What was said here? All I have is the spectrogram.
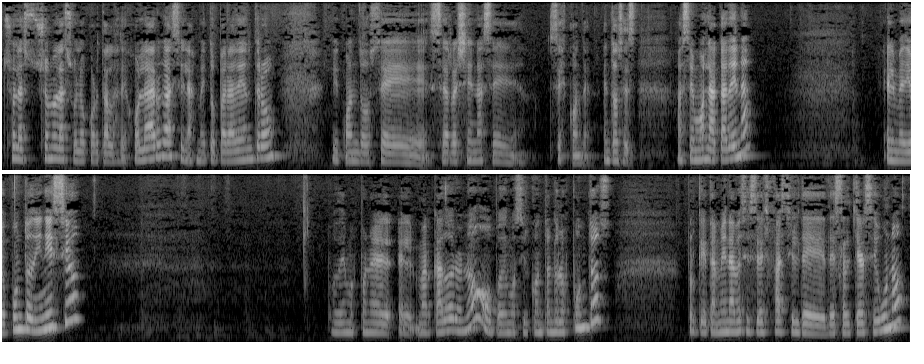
Yo, las, no las suelo cortar, las dejo largas y las meto para adentro y cuando se, se rellena se, se esconden. Entonces, hacemos la cadena, el medio punto de inicio, podemos poner el, marcador o no, o podemos ir contando los puntos, porque también a veces es fácil de, saltearse uno,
